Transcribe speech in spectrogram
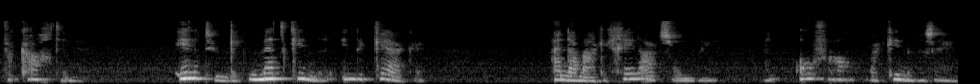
Verkrachtingen. In het huwelijk, met kinderen, in de kerken. En daar maak ik geen uitzonderingen. En overal waar kinderen zijn.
